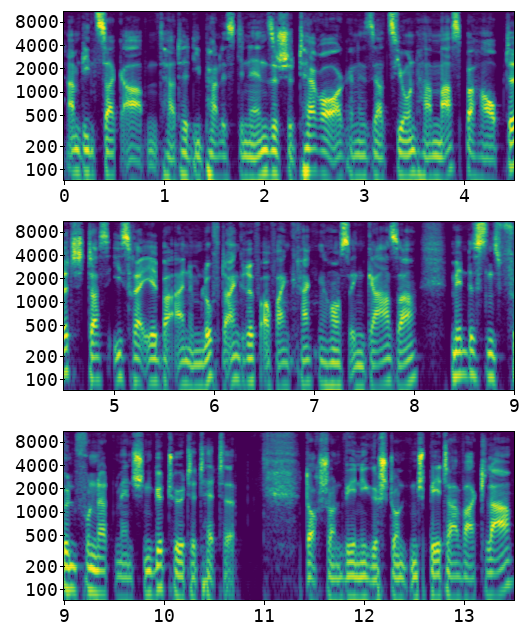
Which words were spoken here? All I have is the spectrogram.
Am Dienstagabend hatte die palästinensische Terrororganisation Hamas behauptet, dass Israel bei einem Luftangriff auf ein Krankenhaus in Gaza mindestens 500 Menschen getötet hätte. Doch schon wenige Stunden später war klar,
